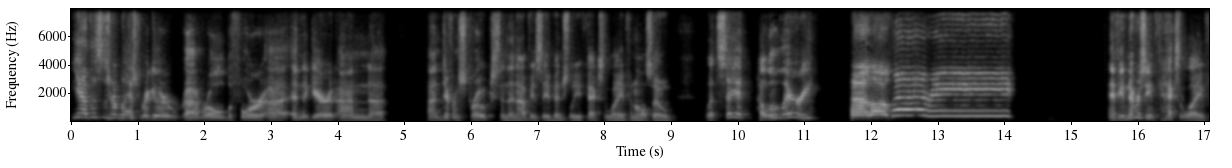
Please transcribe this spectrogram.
Yeah, this is her last regular uh, role before uh, Edna Garrett on uh, on Diff'rent Strokes, and then obviously eventually Facts of Life, and also, let's say it, Hello Larry. Hello, Larry. And if you've never seen Facts of Life,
